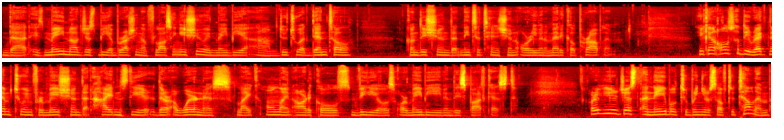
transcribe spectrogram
that it may not just be a brushing and flossing issue, it may be um, due to a dental condition that needs attention or even a medical problem. You can also direct them to information that heightens their, their awareness, like online articles, videos, or maybe even this podcast. Or if you're just unable to bring yourself to tell them,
